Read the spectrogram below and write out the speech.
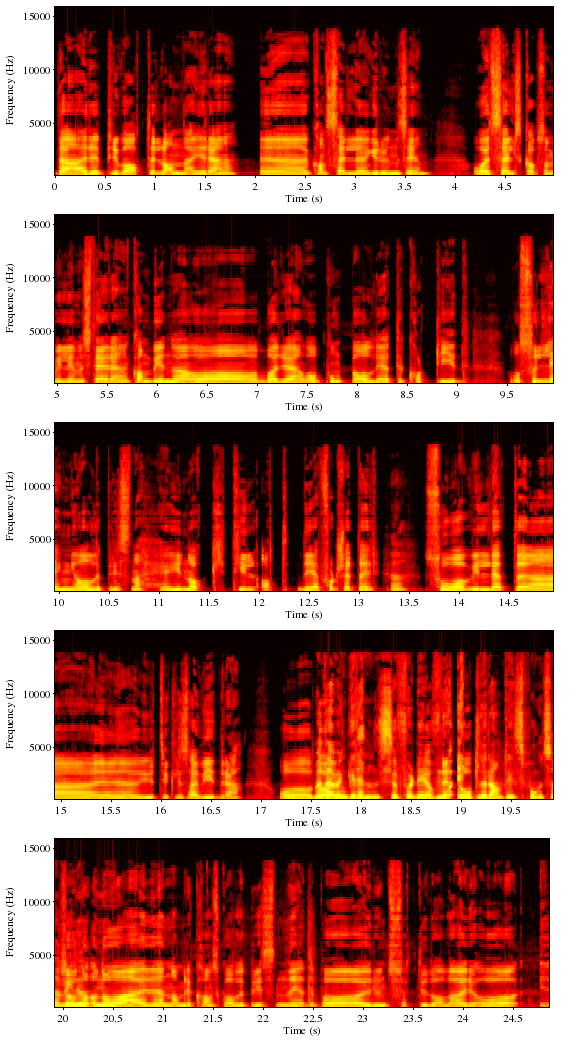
Det er private landeiere eh, kan selge grunnen sin. Og et selskap som vil investere, kan begynne å bore og pumpe olje etter kort tid. Og så lenge oljeprisen er høy nok til at det fortsetter, ja. så vil dette eh, utvikle seg videre. Og Men det er jo en grense for det. Og på et eller annet tidspunkt så vil så nå, nå er den amerikanske oljeprisen nede på rundt 70 dollar. Og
